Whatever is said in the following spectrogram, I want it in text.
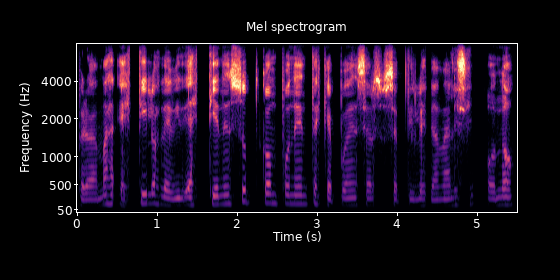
pero además estilos de vida tienen subcomponentes que pueden ser susceptibles de análisis o no.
